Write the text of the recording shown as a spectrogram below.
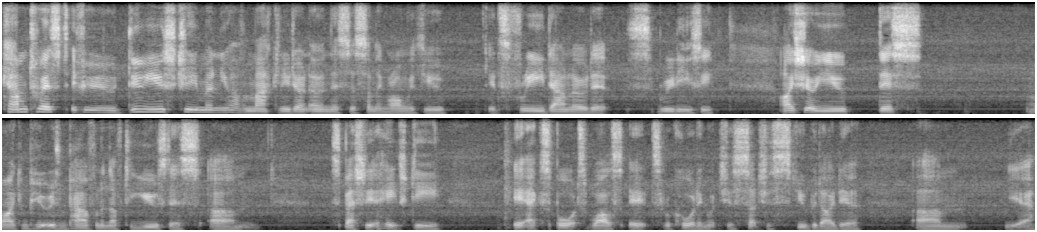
Cam Twist, if you do use Stream and you have a Mac and you don't own this, there's something wrong with you. It's free, download it, it's really easy. iShowU this, my computer isn't powerful enough to use this, um, especially at HD. It exports whilst it's recording, which is such a stupid idea. Um, yeah,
